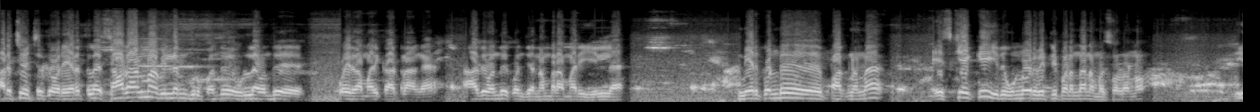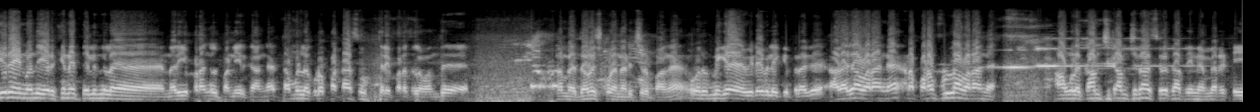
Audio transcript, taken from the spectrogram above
அடைச்சி வச்சிருக்க ஒரு இடத்துல சாதாரணமாக வில்லன் குரூப் வந்து உள்ளே வந்து போயிடுற மாதிரி காட்டுறாங்க. அது வந்து கொஞ்சம் நம்புற மாதிரி இல்லை. மேற்கொண்டு பார்க்கணும்னா எஸ்கேக்கு இது இன்னொரு வெற்றி படம் தான் நம்ம சொல்லணும். ஹீரோயின் வந்து ஏற்கனவே தெலுங்குல நிறைய படங்கள் பண்ணியிருக்காங்க. தமிழ்ல கூட பட்டாசு திரைப்படத்துல வந்து நம்ம தனுஷ் கூட நடிச்சிருப்பாங்க. ஒரு மிக இடைவெளிக்கு பிறகு அழகா வராங்க. ஆனா படம் ஃபுல்லா வராங்க. அவங்கள காமிச்சு காமிச்சு தான் சிவகார்த்திகேயனை மிரட்டி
